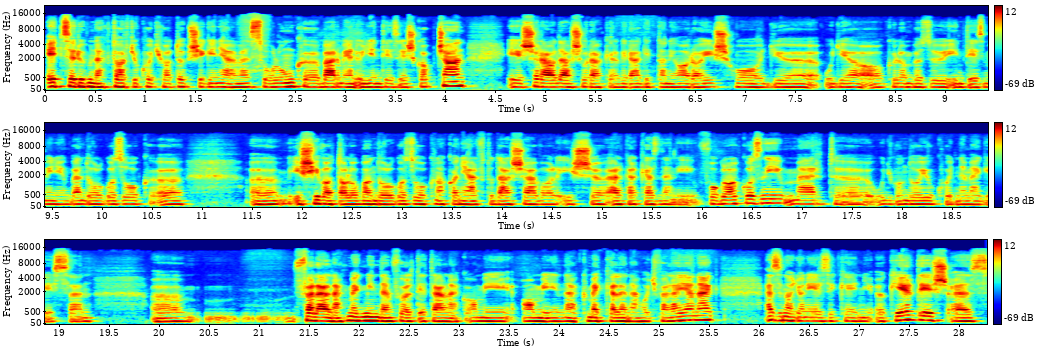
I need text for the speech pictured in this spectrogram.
egyszerűbbnek tartjuk, hogyha a többségi nyelven szólunk bármilyen ügyintézés kapcsán, és ráadásul rá kell virágítani arra is, hogy ugye a különböző intézményekben dolgozók és hivatalokban dolgozóknak a nyelvtudásával is el kell kezdeni foglalkozni, mert úgy gondoljuk, hogy nem egészen felelnek meg minden föltételnek, ami, aminek meg kellene, hogy feleljenek. Ez egy nagyon érzékeny kérdés, ez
